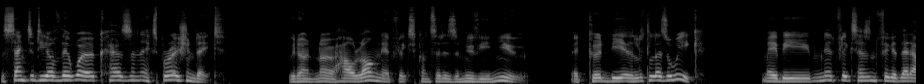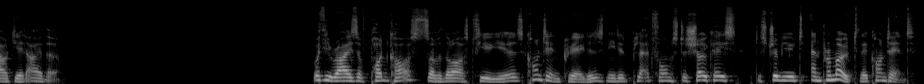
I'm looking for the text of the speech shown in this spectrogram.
the sanctity of their work has an expiration date, we don't know how long Netflix considers a movie new. It could be as little as a week. Maybe Netflix hasn't figured that out yet either. With the rise of podcasts over the last few years, content creators needed platforms to showcase, distribute, and promote their content.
